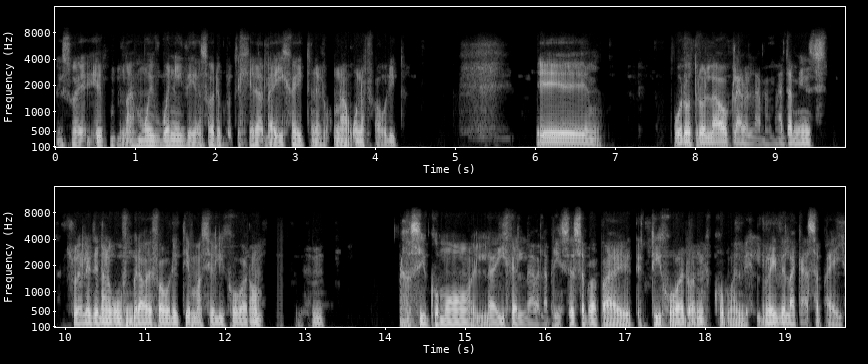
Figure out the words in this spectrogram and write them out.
eso es- no es muy buena idea sobreproteger a la hija y tener una, una favorita. Eh, por otro lado, claro, la mamá también suele tener algún grado de favoritismo hacia el hijo varón. Así como la hija, la, la princesa papá este hijo varón es como el, el rey de la casa para ella.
